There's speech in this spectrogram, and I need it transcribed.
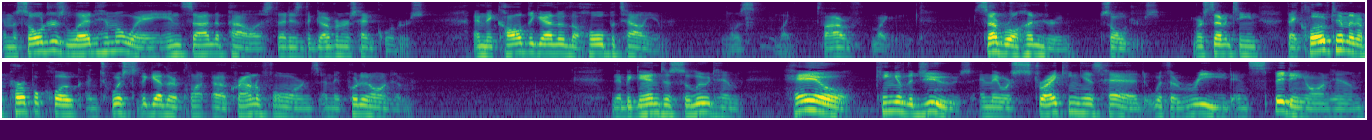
And the soldiers led him away inside the palace, that is the governor's headquarters. And they called together the whole battalion. It was like five, like several hundred soldiers. Verse 17. They clothed him in a purple cloak and twisted together a crown of thorns, and they put it on him. They began to salute him Hail, King of the Jews! And they were striking his head with a reed and spitting on him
